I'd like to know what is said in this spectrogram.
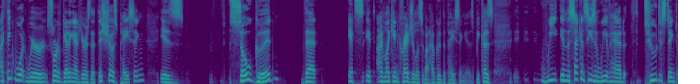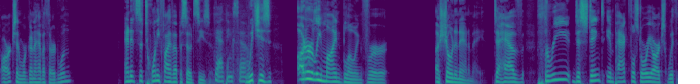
I, I think what we're sort of getting at here is that this show's pacing is so good that it's it i'm like incredulous about how good the pacing is because uh, we in the second season we have had two distinct arcs and we're going to have a third one. And it's a 25 episode season. Yeah I think so. Which is utterly mind blowing for a shonen anime to have three distinct impactful story arcs with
